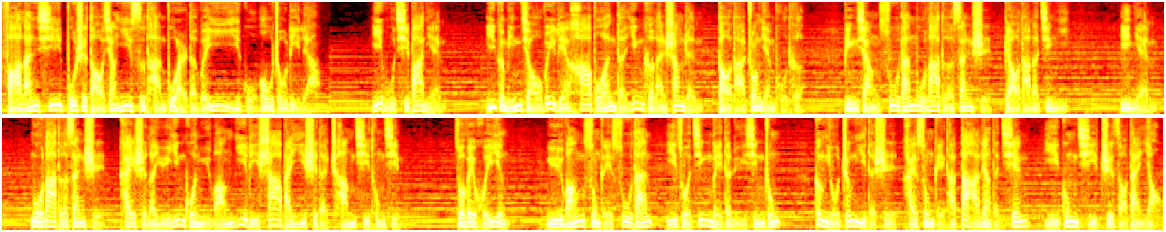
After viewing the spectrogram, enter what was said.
法兰西不是倒向伊斯坦布尔的唯一一股欧洲力量。1578年，一个名叫威廉·哈伯恩的英格兰商人到达庄严普特，并向苏丹穆拉德三世表达了敬意。一年，穆拉德三世开始了与英国女王伊丽莎白一世的长期通信。作为回应，女王送给苏丹一座精美的旅行钟。更有争议的是，还送给他大量的铅，以供其制造弹药。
